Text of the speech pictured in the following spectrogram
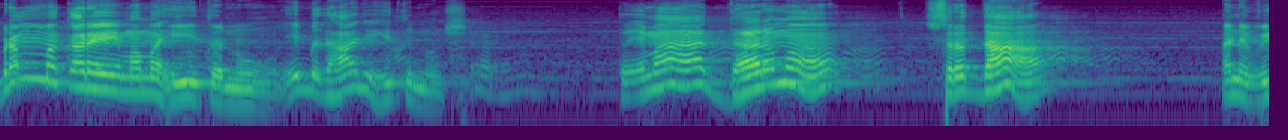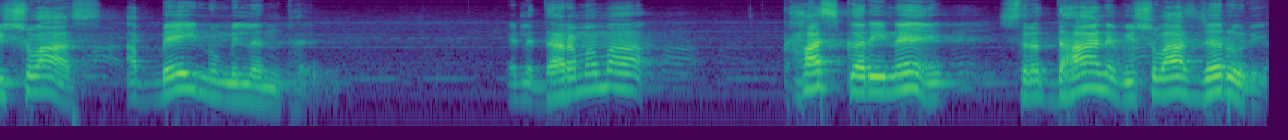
બ્રહ્મ કરે મમ હિતનું. એ બધા જ હિતનું છે. તો એમાં ધર્મ, શ્રદ્ધા અને વિશ્વાસ આ બેયનું મિલન થયું. એટલે ધર્મમાં ખાસ કરીને શ્રદ્ધા અને વિશ્વાસ જરૂરી.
